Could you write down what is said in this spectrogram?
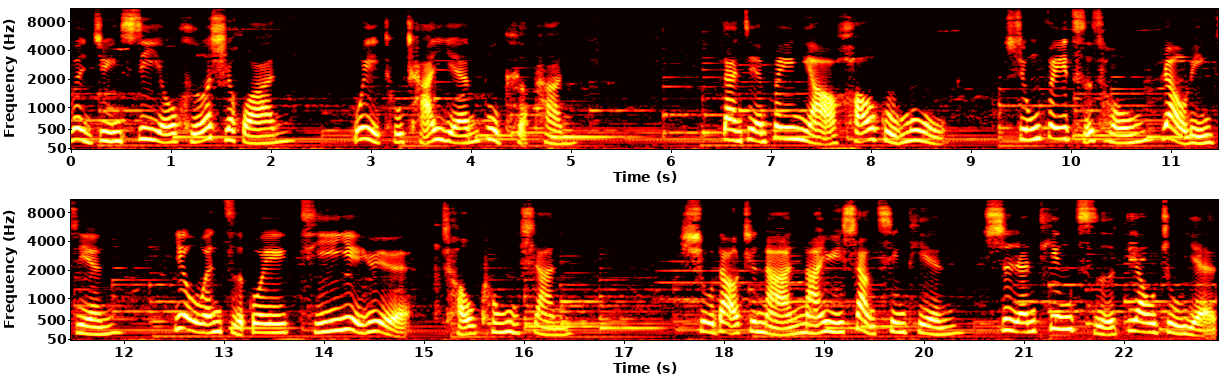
问君西游何时还？畏途谗言不可攀。但见飞鸟号古木，雄飞雌从绕林间。又闻子规啼夜月，愁空山。蜀道之难，难于上青天。使人听此凋朱颜。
